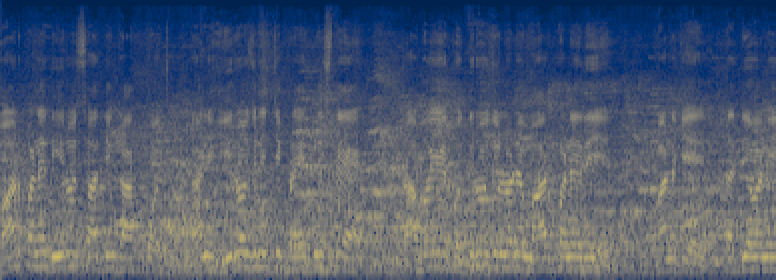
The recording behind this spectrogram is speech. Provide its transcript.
మార్పు అనేది ఈరోజు సాధ్యం కాకపోవచ్చు. కానీ ఈ రోజు నుంచి ప్రయత్నిస్తే రాబోయే కొద్ది రోజుల్లోనే మార్పు అనేది మనకి సత్యమని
